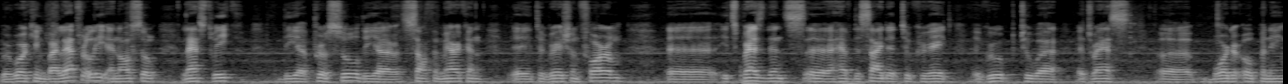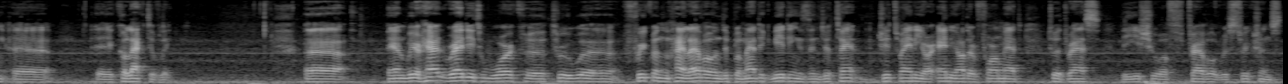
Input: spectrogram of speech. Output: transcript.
We're working bilaterally, and also last week, the uh, ProSul, the uh, South American uh, Integration Forum, uh, its presidents uh, have decided to create a group to address border opening collectively and we're ready to work uh, through uh, frequent high-level and diplomatic meetings in G20 or any other format to address the issue of travel restrictions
